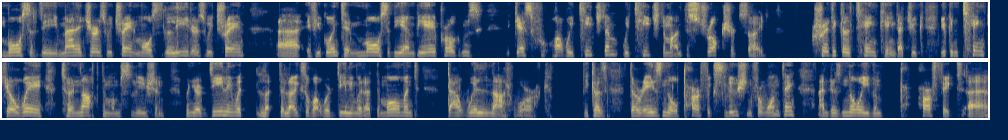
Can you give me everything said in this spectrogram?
most of the managers we train, most of the leaders we train, uh, if you go into most of the MBA programs, guess what we teach them? We teach them on the structured side, critical thinking that you you can think your way to an optimum solution. When you're dealing with the likes of what we're dealing with at the moment, that will not work because there is no perfect solution for one thing, and there's no even perfect uh,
